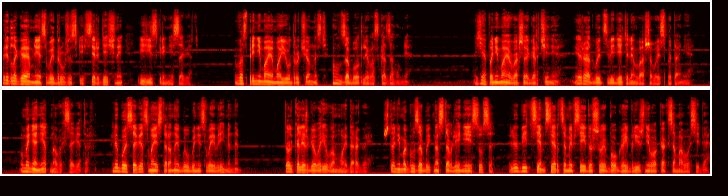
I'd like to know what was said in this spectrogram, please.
предлагая мне свой дружеский, сердечный и искренний совет. Воспринимая мою удрученность, он заботливо сказал мне – я понимаю ваше огорчение и рад быть свидетелем вашего испытания. У меня нет новых советов. Любой совет с моей стороны был бы не своевременным. Только лишь говорю вам, мой дорогой, что не могу забыть наставление Иисуса любить всем сердцем и всей душой Бога и ближнего, как самого себя.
